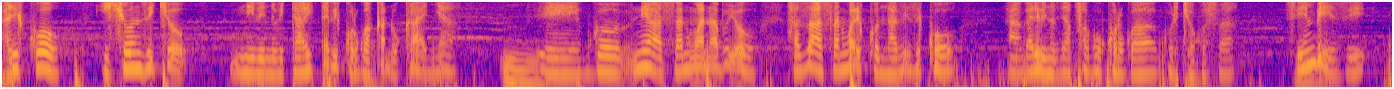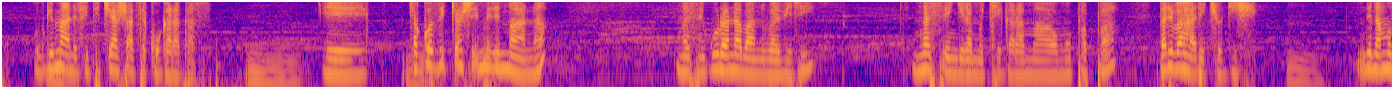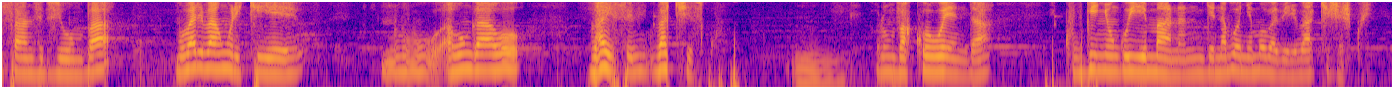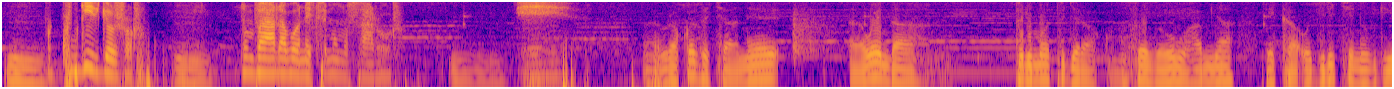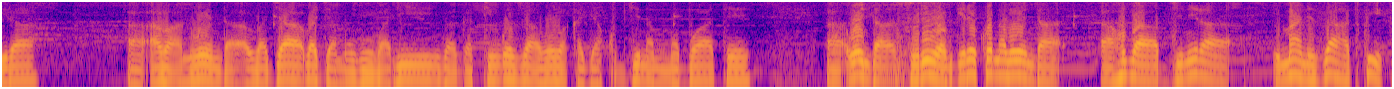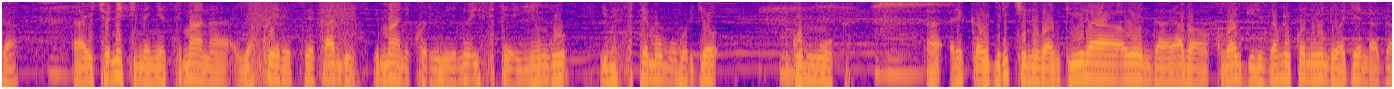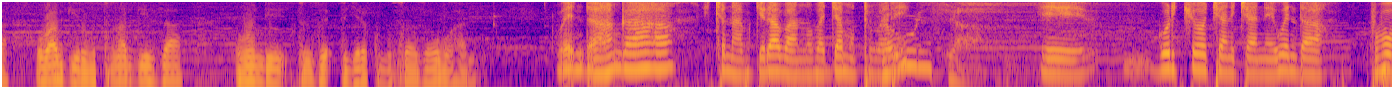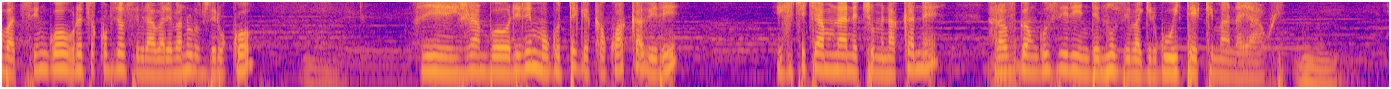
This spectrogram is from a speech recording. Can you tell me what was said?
Ariko icyo nzi cyo ni ibintu bitahita bikorwa kano kanya. Ubwo nihasanwa na byo hazasanwa ariko ntabizi ko ntabwo ari ibintu byapfa gukorwa gutyo gusa. Simbizi ubwo imana ifite icyo yashatse kugaragaza. Eh, cyakoze icyo nshimira imana maze guhura n'abantu babiri. Umwe asengera mu kigarama umupapa bari bahari icyo gihe. Undi namusanze ibyumba mu bari bankurikiye aho ngaho bahise bakizwa urumva ko wenda ku bw'inyungu y'imana njye nabonyemo babiri bakijijwe. Ku bw'iryo joro numva harabonetsemo umusaruro urakoze cyane wenda turimo tugera ku musozo w'ubuhamya reka ugire ikintu ubwira abantu wenda bajya bajya mu bubari bagata ingo zabo bakajya kubyina mu mabuwate wenda suri babwire ko nabo wenda aho babyinira imana izahatwika Ah, icyo ni ikimenyetso imana yakweretse kandi imana ikora ibintu ifite inyungu ibifitemo mu buryo bw'umwuka. Reka ugire ikintu ubabwira wenda yaba kubabwiriza nk'uko n'ubundi wagendaga ubabwira ubutumwa bwiza ubundi tuze tugere ku musozo w'ubuhamya wenda ahangaha icyo nabwira abantu bajya mu tubari eh, gutyo cyane cyane wenda kububatsi ingo uretse ko byose birabareba n'urubyiruko. Hari ijambo riri mu gutegeka kwa kabiri igice cya munani cumi na kane haravuga ngo uzirinde ntuzibagirwe uwiteka imana yawe. Mm,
